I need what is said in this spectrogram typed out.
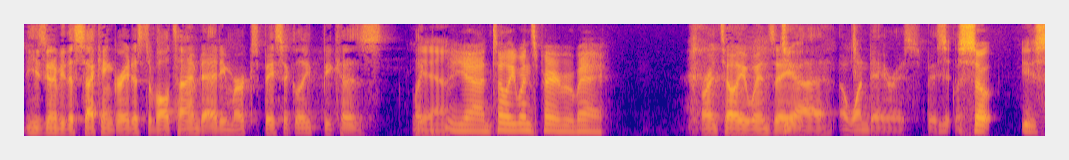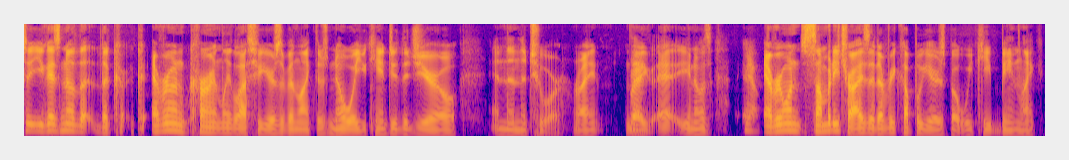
he's going to be the second greatest of all time to Eddie Merckx, basically, because like yeah. yeah, until he wins Paris Roubaix. or until he wins a uh, a one day race, basically. So so you guys know that the everyone currently the last few years have been like, there's no way you can't do the Giro and then the Tour, right? Right. Like uh, you know, it's, Yeah. everyone somebody tries it every couple years, but we keep being like,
